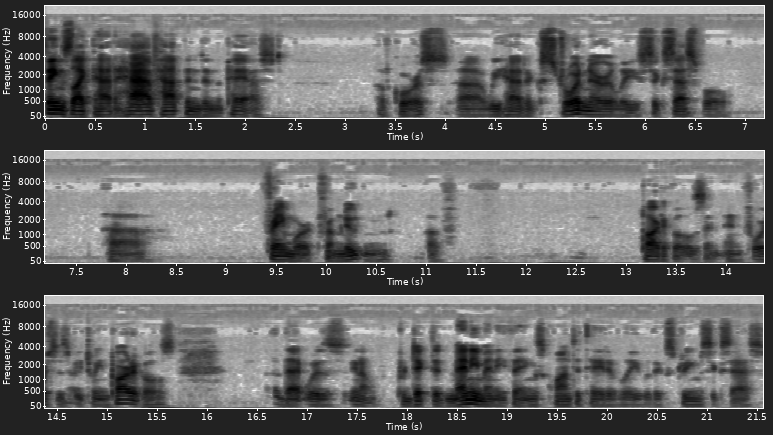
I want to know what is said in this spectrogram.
things like that have happened in the past. Of course, uh, we had extraordinarily successful uh, framework from Newton of particles and, and forces between particles that was, you know, predicted many, many things quantitatively with extreme success,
